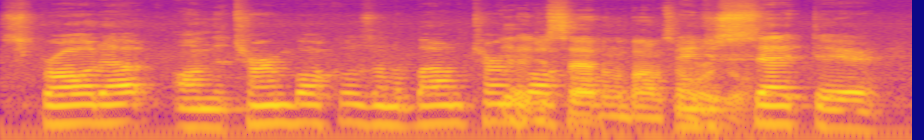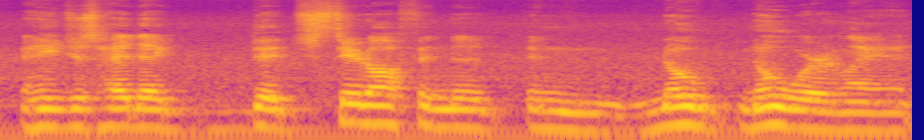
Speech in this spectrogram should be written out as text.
sprawled out on the turnbuckles on the bottom turnbuckle. Yeah, just sat on the bottom and just sat there, and he just had that that stared off in the in no nowhere land,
